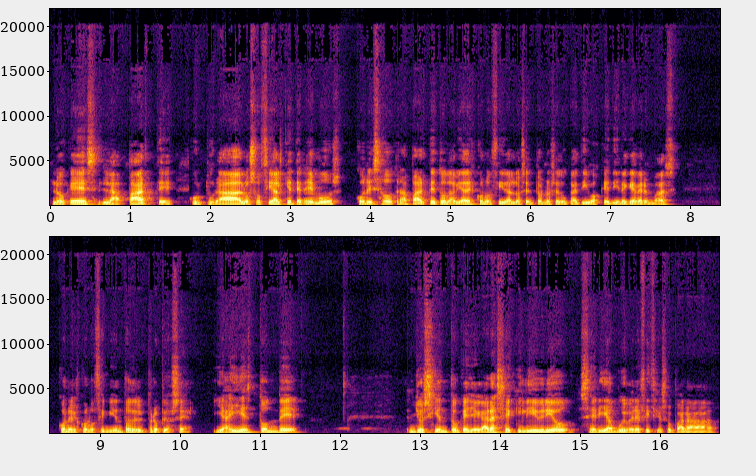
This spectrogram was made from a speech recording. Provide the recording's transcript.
lo que es la parte cultural o social que tenemos con esa otra parte todavía desconocida en los entornos educativos que tiene que ver más con el conocimiento del propio ser. Y ahí es donde yo siento que llegar a ese equilibrio sería muy beneficioso para,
